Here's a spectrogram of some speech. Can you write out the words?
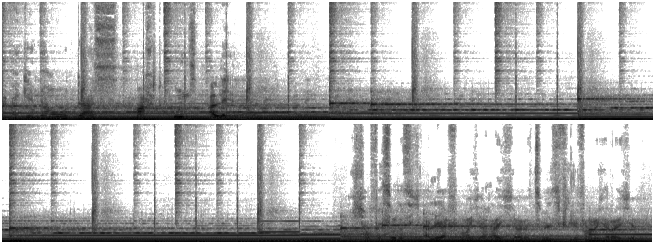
Aber genau das macht uns alle. Ich hoffe so, dass ich alle von euch erreiche oder zumindest viele von euch erreiche.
